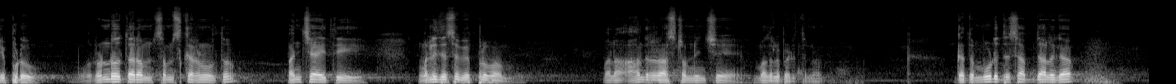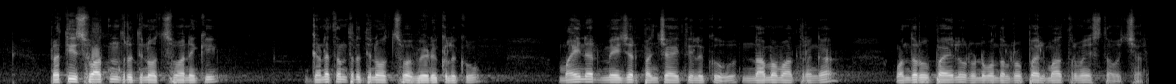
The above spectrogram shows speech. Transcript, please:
ఇప్పుడు రెండో తరం సంస్కరణలతో పంచాయతీ మలిదశ విప్లవం మన ఆంధ్ర రాష్ట్రం నుంచే మొదలు పెడుతున్నాం. గత మూడు దశాబ్దాలుగా ప్రతి స్వాతంత్ర దినోత్సవానికి గణతంత్ర దినోత్సవ వేడుకలకు మైనర్ మేజర్ పంచాయతీలకు నామమాత్రంగా వంద రూపాయలు రెండు వందల రూపాయలు మాత్రమే ఇస్తూ వచ్చారు.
